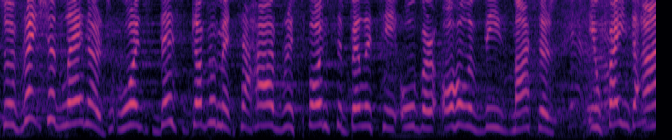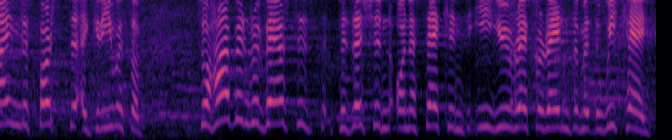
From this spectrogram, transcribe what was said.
So if Richard Leonard wants this government to have responsibility over all of these matters, he'll find that I'm the first to agree with him. So having reversed his position on a second EU referendum at the weekend,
